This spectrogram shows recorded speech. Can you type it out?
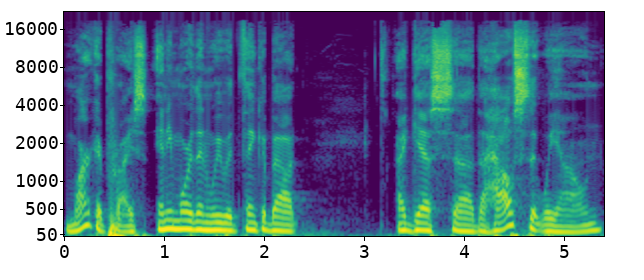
market price any more than we would think about I guess uh, the house that we own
